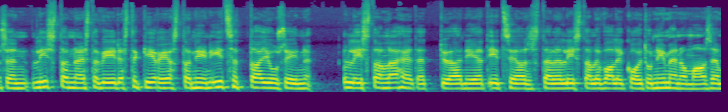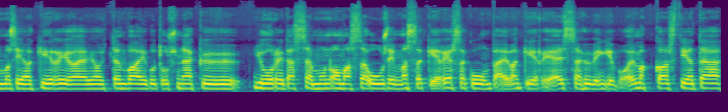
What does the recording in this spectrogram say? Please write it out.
sen listan näistä viidestä kirjasta, niin itse tajusin listan lähetettyä, niin että itse asiassa tälle listalle valikoitu nimenomaan semmoisia kirjoja, joiden vaikutus näkyy juuri tässä mun omassa uusimmassa kirjassa, kuun päivän kirjeissä hyvinkin voimakkaasti. Ja tämä,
